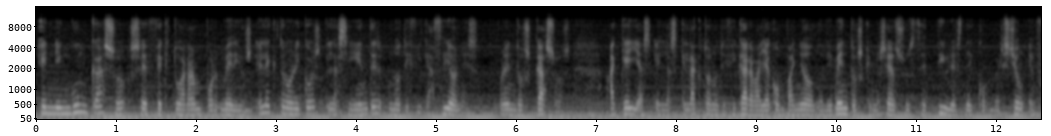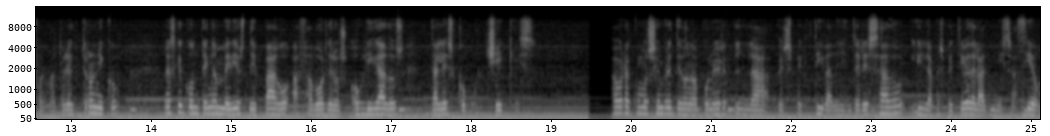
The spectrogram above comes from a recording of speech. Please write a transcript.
En ningún caso se efectuarán por medios electrónicos las siguientes notificaciones. Ponen dos casos aquellas en las que el acto a notificar vaya acompañado de elementos que no sean susceptibles de conversión en formato electrónico, las que contengan medios de pago a favor de los obligados, tales como cheques. Ahora, como siempre, te van a poner la perspectiva del interesado y la perspectiva de la administración.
